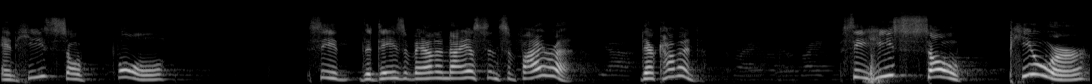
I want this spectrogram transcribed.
and he's so full. See the days of ananias and sapphira they're coming. See he's so pure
